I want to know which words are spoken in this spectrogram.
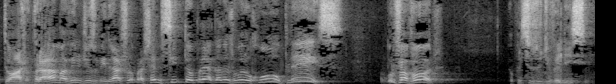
Então Abraham vindo diz o Midrash, falou para Hashem, Sito Kadosh Baruch please, por favor, eu preciso de velhice.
